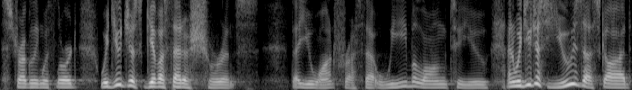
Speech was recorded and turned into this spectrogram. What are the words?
struggling with, Lord, would you just give us that assurance that you want for us, that we belong to you? And would you just use us, God,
